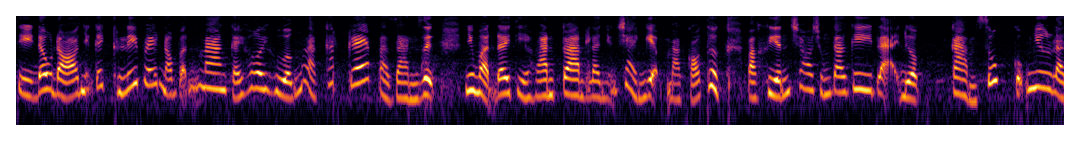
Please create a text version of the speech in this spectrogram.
Thì đâu đó những cái clip ấy, nó vẫn mang cái hơi hướng là cắt ghép và dàn dựng. Nhưng mà ở đây thì hoàn toàn là những trải nghiệm mà có thực và khiến cho chúng ta ghi lại được cảm xúc cũng như là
